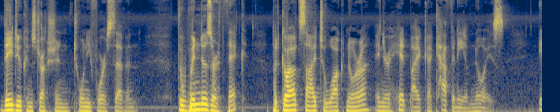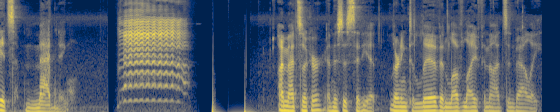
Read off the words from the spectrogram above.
they do construction 24 7. The windows are thick, but go outside to walk Nora and you're hit by a cacophony of noise. It's maddening. I'm Matt Zucker, and this is Cidiot, learning to live and love life in the Hudson Valley.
